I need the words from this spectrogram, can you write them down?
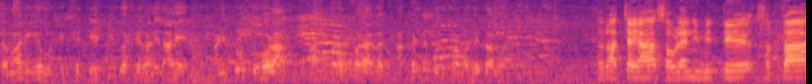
समाधी घेऊन एकशे तेहतीस वर्ष झालेला आहे. आणि तो सोहळा आज परंपरागत अखंड स्वरूपामध्ये चालू आहे. तर आजच्या ह्या सोहळ्यानिमित्ते सप्ताह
